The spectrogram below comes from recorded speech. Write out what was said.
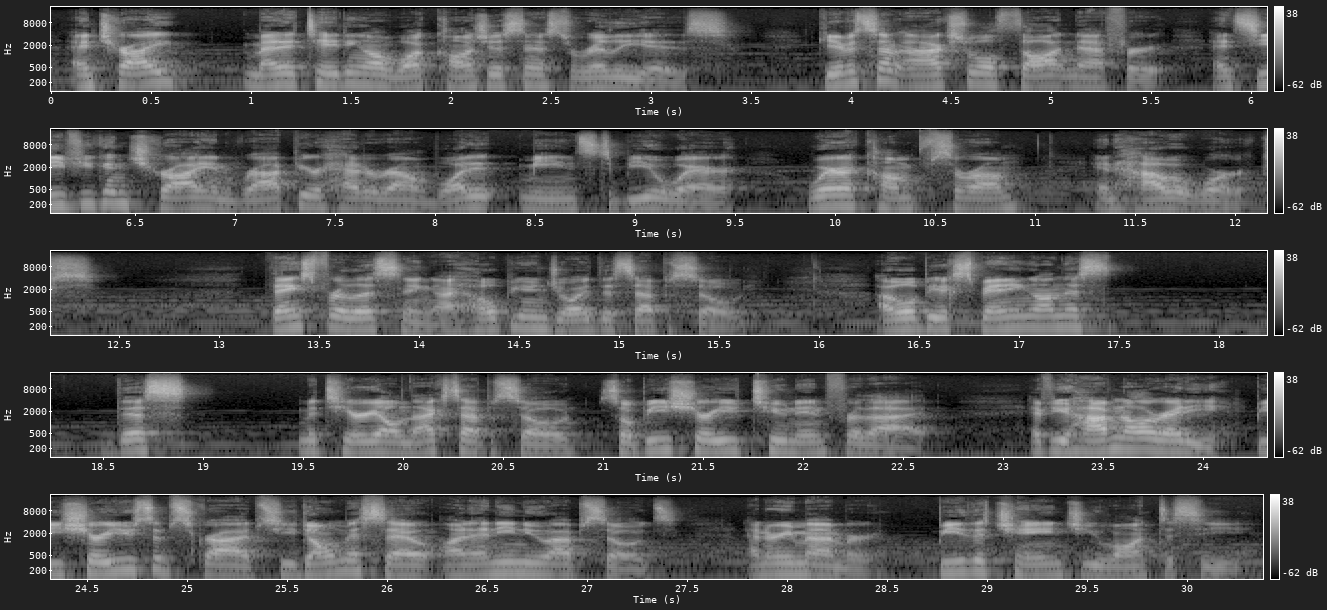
And try meditating on what consciousness really is. Give it some actual thought and effort, and see if you can try and wrap your head around what it means to be aware, where it comes from, and how it works. Thanks for listening. I hope you enjoyed this episode. I will be expanding on this this material next episode, so be sure you tune in for that. If you haven't already, be sure you subscribe so you don't miss out on any new episodes. And remember, be the change you want to see.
